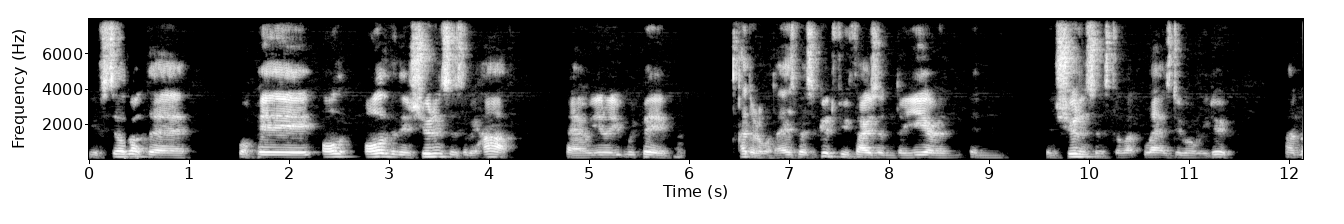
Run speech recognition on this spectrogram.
You've still got the we'll pay all all of the insurances that we have. Uh, you know, we pay I don't know what it is, but it's a good few thousand a year in, in insurances to let, let us do what we do. And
